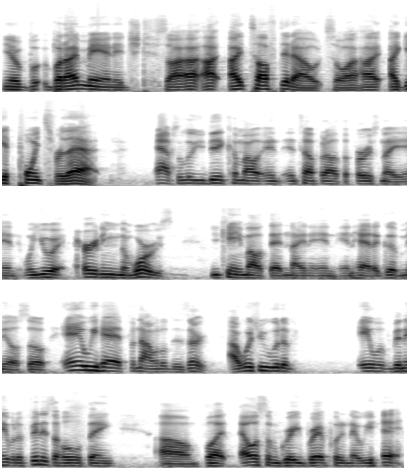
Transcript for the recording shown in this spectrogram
you know, but, but I managed, so I, I, I toughed it out, so I, I, I get points for that. Absolutely, you did come out and, and tough it out the first night, and when you were hurting the worst, you came out that night and, and had a good meal. So and we had phenomenal dessert. I wish we would have able been able to finish the whole thing. Um, but that was some great bread pudding that we had.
